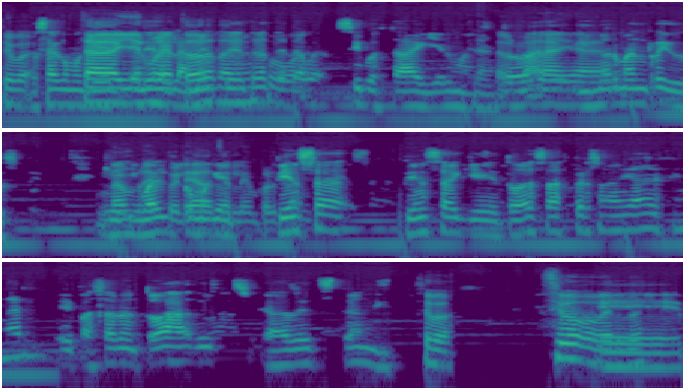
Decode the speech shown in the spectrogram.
Sí, pues, O sea, como que él Guillermo era la mente también, detrás de pues, la. Sí, pues estaba Guillermo del Toro y Norman Reedus. igual como que piensa, piensa que todas esas personalidades al final eh, pasaron todas a Death, Death Stranding. Sí, pues. Sí, pues. Eh,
